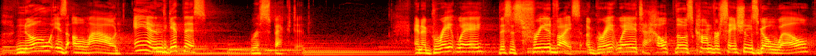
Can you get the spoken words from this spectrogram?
no is allowed, and get this, respected. And a great way, this is free advice, a great way to help those conversations go well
